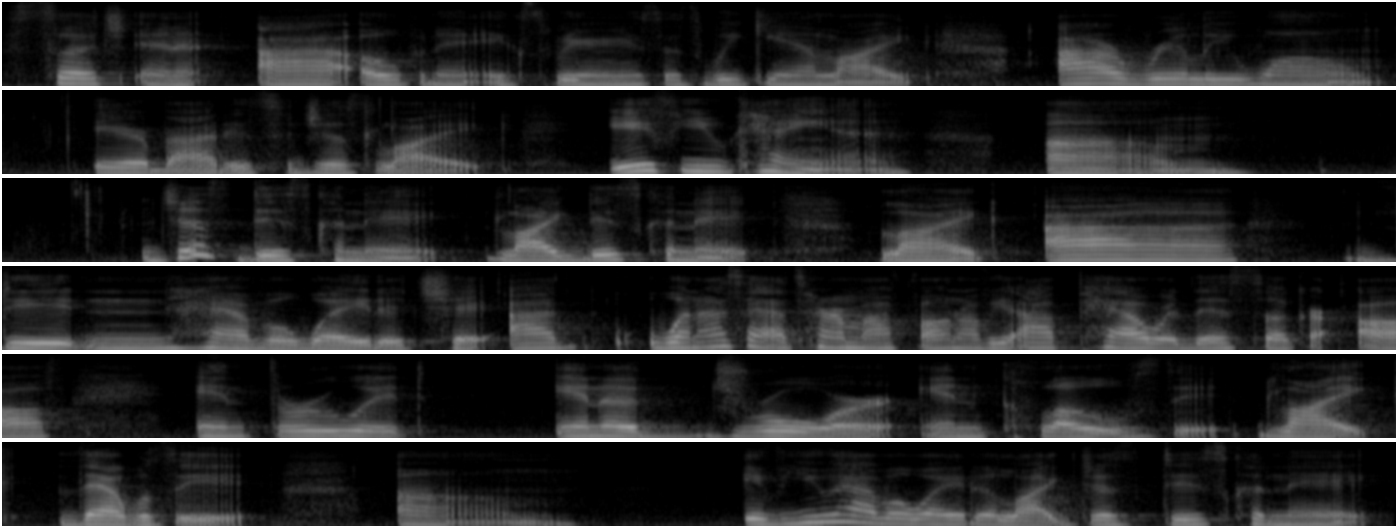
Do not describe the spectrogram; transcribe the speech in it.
such an eye opening experience this weekend, like, I really want everybody to just, like, if you can, um, just disconnect. Like, disconnect. Like, I didn't have a way to check. I when I say I turned my phone off, yeah, I powered that sucker off and threw it in a drawer and closed it. Like that was it. Um, if you have a way to like just disconnect,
